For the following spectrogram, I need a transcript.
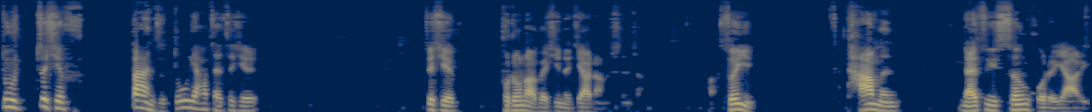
都这些担子都压在这些这些普通老百姓的家长的身上啊，所以他们来自于生活的压力，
